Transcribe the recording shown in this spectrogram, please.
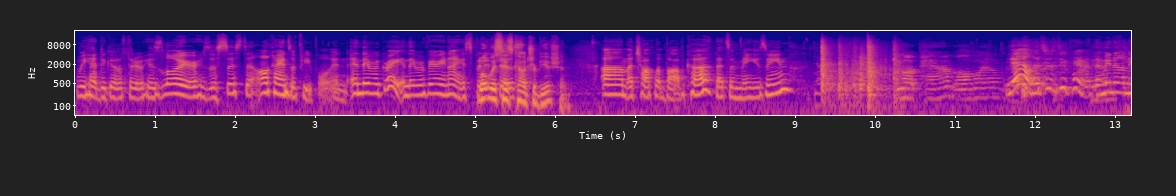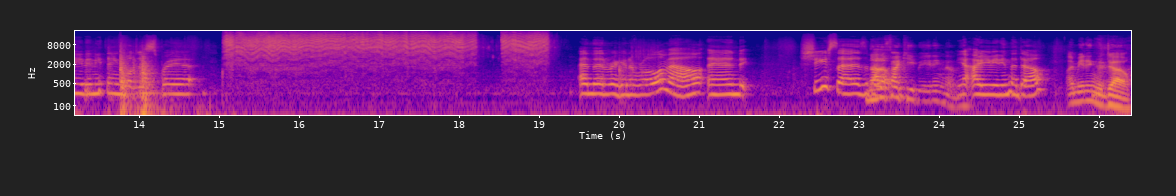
we had to go through his lawyer, his assistant, all kinds of people, and and they were great and they were very nice. But what it was his contribution? Um, a chocolate babka. That's amazing. Do you want Pam olive oil? Yeah, let's just do payment. Then we don't need anything. We'll just spray it. And then we're gonna roll them out. And she says, Not about- if I keep eating them. Yeah, are you eating the dough? I'm eating the dough.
